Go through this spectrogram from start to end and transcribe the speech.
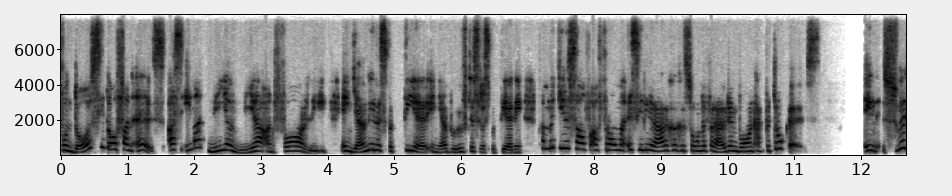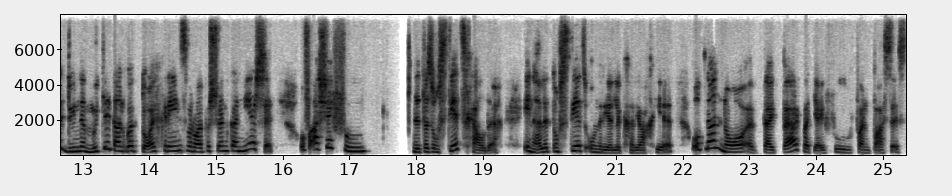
fondasie daarvan is as iemand nie jou nee aanvaar nie en jou nie respekteer en jou behoeftes respekteer nie, dan moet jy jouself afvra, maar is hierdie regtig 'n gesonde verhouding waaraan ek betrokke is? En sodoende moet jy dan ook daai grens met daai persoon kan neersit. Of as jy voel dit was nog steeds geldig en hulle het nog steeds onredelik gereageer, of dan na 'n tydperk wat jy voel van pas is,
